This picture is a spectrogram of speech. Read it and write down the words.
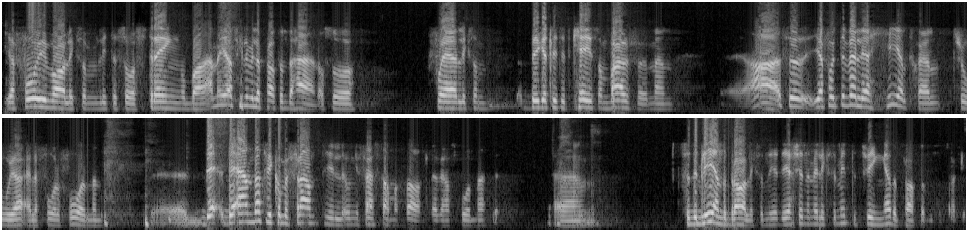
jag får ju vara liksom lite så sträng och bara, "Ja, men jag skulle vilja prata om det här. Och så får jag liksom bygga ett litet case om varför. Men ja, alltså, jag får inte välja helt själv, tror jag. Eller får och får, men eh, det, det enda att vi kommer fram till ungefär samma sak när vi har spårmöte. Um, så det blir ändå bra liksom. Jag känner mig liksom inte tvingad att prata om vissa saker.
